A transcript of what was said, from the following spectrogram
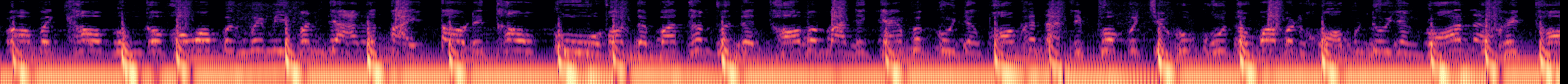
เบ้าไปเข้ามึงก็เพราะว่ามึงไม่มีปัญญาจะไต่เต้าได้เท่ากูฟอร์มแต่บัตทำจนเด็ดท้อประมาณในแก๊งเพราะกูยังพร้อมขนาดที่พวกไปชิวคูลๆแต่ว่าบนหัวมึงดูอย่างร้อนอะเคยท้อ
